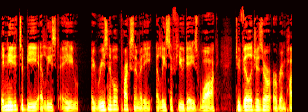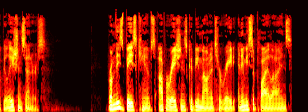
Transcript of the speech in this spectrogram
They needed to be at least a, a reasonable proximity, at least a few days' walk, to villages or urban population centers. From these base camps, operations could be mounted to raid enemy supply lines,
